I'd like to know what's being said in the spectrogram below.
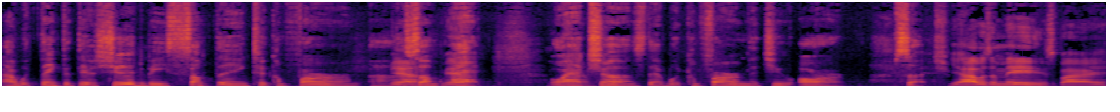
I would think that there should be something to confirm uh, yeah, some yeah. act or yeah. actions that would confirm that you are such. Yeah, I was amazed by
